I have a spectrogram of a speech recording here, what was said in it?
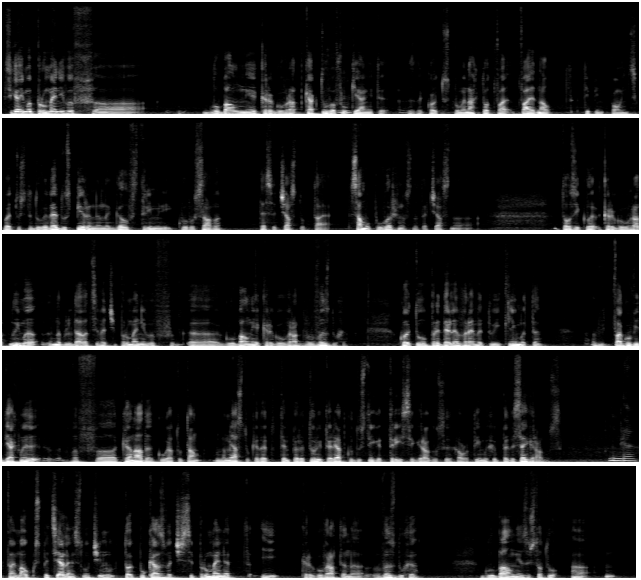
Сега има промени в а, глобалния кръговрат, както в океаните, за който споменах. То, това, това е една от tipping points, което ще доведе до спиране на Гълф Стрим и Куросава. Те са част от тая, само повърхностната част на този кръговрат, но има, наблюдават се вече промени в а, глобалния кръговрат във въздуха който определя времето и климата. Това го видяхме в а, Канада, когато там, на място, където температурите рядко достигат 30 градуса, хората имаха 50 градуса. Да. Това е малко специален случай, но той показва, че се променят и кръговрата на въздуха, глобални, защото а,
